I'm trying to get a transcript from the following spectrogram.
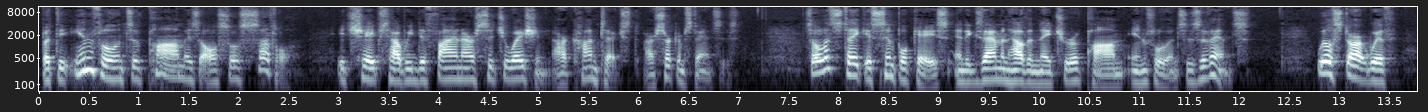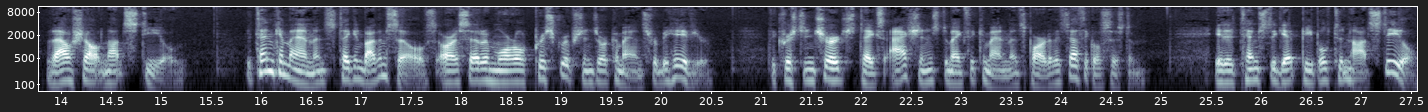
But the influence of POM is also subtle. It shapes how we define our situation, our context, our circumstances. So let's take a simple case and examine how the nature of POM influences events. We'll start with thou shalt not steal, the Ten Commandments, taken by themselves, are a set of moral prescriptions or commands for behavior. The Christian church takes actions to make the commandments part of its ethical system. It attempts to get people to not steal.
